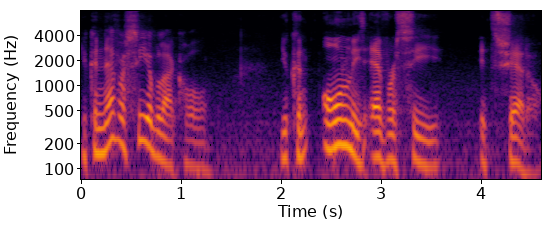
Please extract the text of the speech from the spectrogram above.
You can never see a black hole. You can only ever see its shadow.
